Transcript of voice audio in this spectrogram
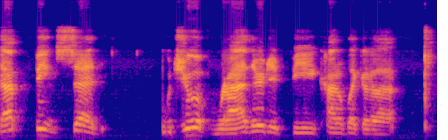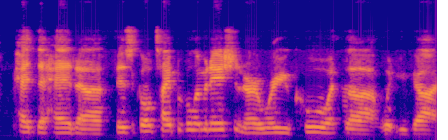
that being said, would you have rathered it be kind of like a head-to-head uh, physical type of elimination, or were you cool with uh, what you got?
